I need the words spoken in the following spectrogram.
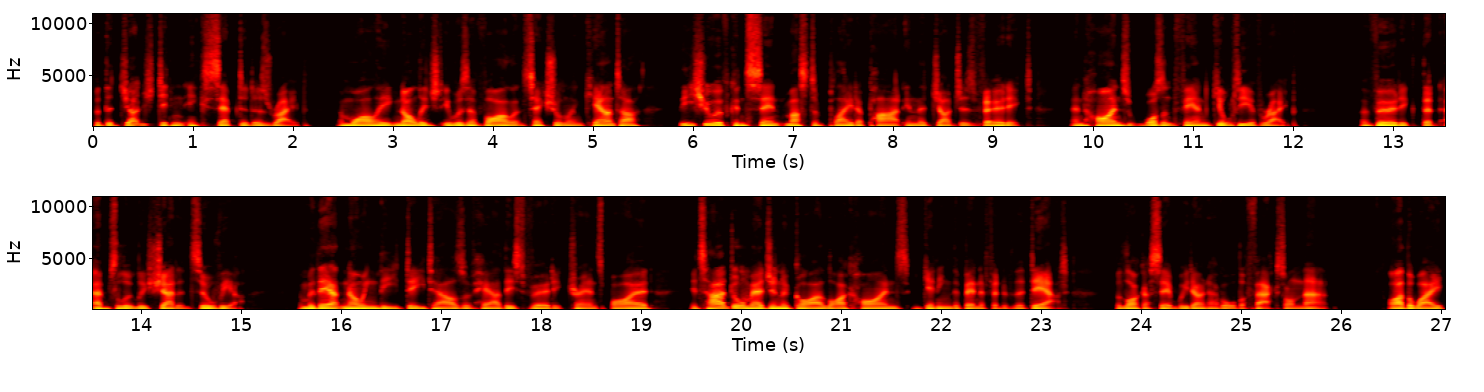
but the judge didn't accept it as rape, and while he acknowledged it was a violent sexual encounter, the issue of consent must have played a part in the judge's verdict, and Hines wasn't found guilty of rape, a verdict that absolutely shattered Sylvia. And without knowing the details of how this verdict transpired, it's hard to imagine a guy like Hines getting the benefit of the doubt. But like I said, we don't have all the facts on that. Either way,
